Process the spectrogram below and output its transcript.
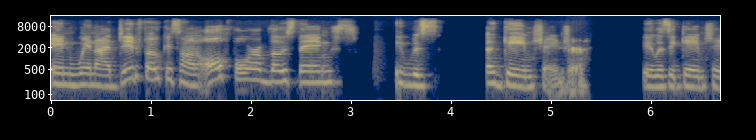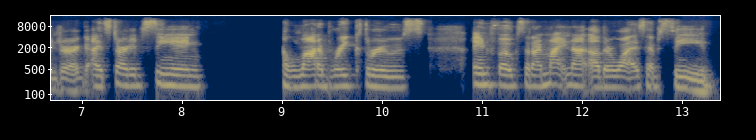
And when I did focus on all four of those things, it was a game changer. It was a game changer. I started seeing a lot of breakthroughs in folks that I might not otherwise have seen.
